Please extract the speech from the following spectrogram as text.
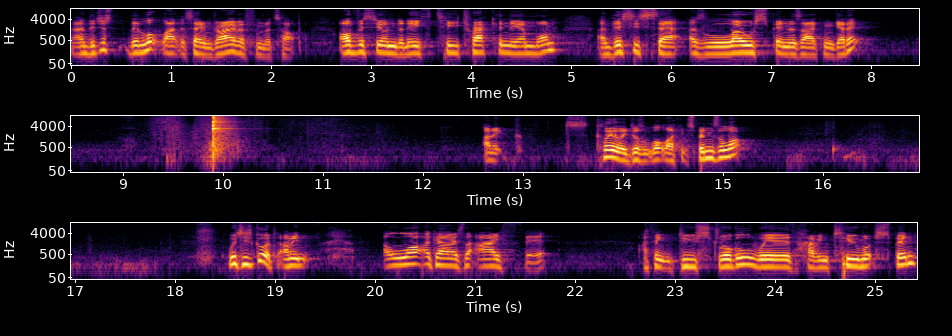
and they just they look like the same driver from the top. Obviously underneath T-Track in the M1 and this is set as low spin as I can get it. And it clearly doesn't look like it spins a lot. Which is good. I mean, a lot of guys that I fit, I think do struggle with having too much spin.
